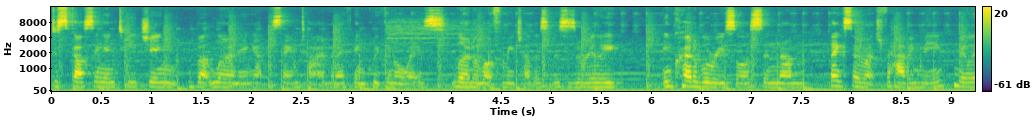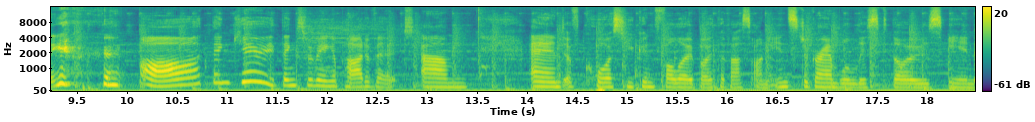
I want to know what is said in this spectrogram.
discussing and teaching, but learning at the same time. And I think we can always learn a lot from each other. So this is a really incredible resource. And um, thanks so much for having me, Milly. Aw, thank you. Thanks for being a part of it. Um, and of course, you can follow both of us on Instagram. We'll list those in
